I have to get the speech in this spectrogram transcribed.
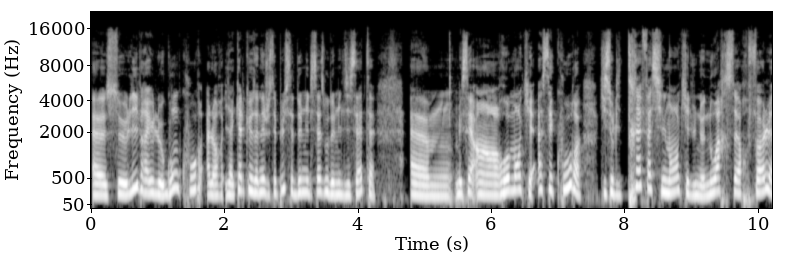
Ce livre a eu le Goncourt. Alors il y a quelques années, je sais plus, si c'est 2016 ou 2017, Euh, mais c'est un roman qui est assez court, qui se lit très facilement, qui est d'une noirceur folle.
